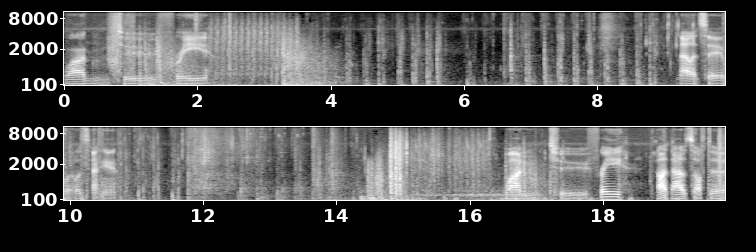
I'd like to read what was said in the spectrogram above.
One, two, three. Now let's see what, what's down here. One, two, three. Oh, that's off the...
